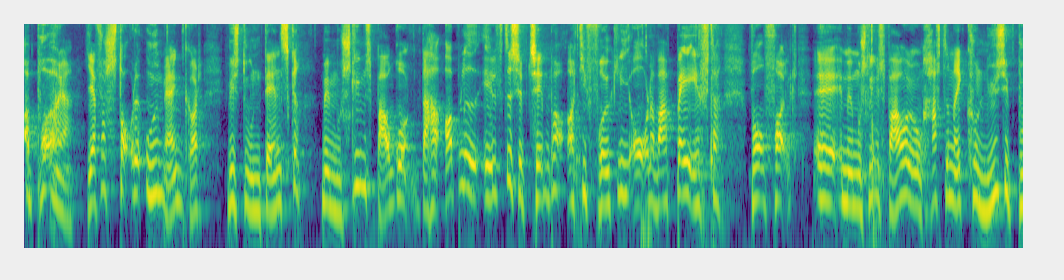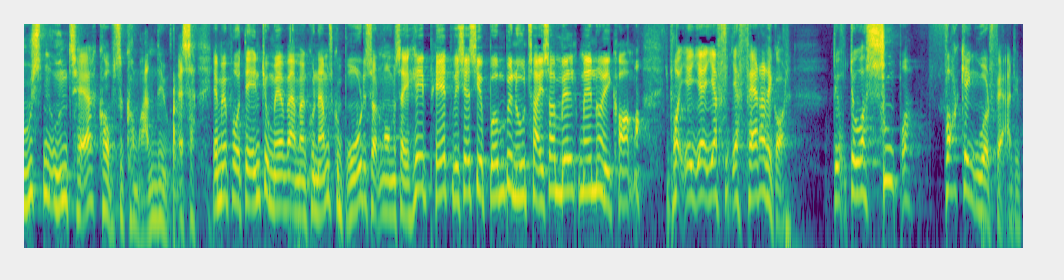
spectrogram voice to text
Og prøv at høre, jeg forstår det udmærket godt, hvis du er en dansker med muslims baggrund, der har oplevet 11. september og de frygtelige år, der var bagefter, hvor folk øh, med muslims baggrund kraftede mig ikke kunne nyse i bussen uden terrorkorpset kom jo. Altså, jeg er med på, at det endte jo med, at man kunne nærmest kunne bruge det sådan, hvor man sagde, hey pet, hvis jeg siger bombe nu, tager I så mælk med, når I kommer. Prøv, jeg, jeg, jeg, jeg fatter det godt. Det, det var super fucking uretfærdigt.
